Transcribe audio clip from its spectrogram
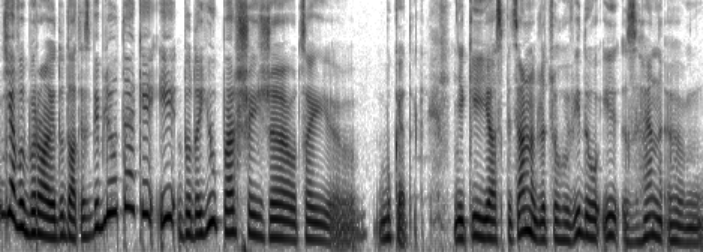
Я вибираю додати з бібліотеки і додаю перший же оцей букетик, який я спеціально для цього відео і зген ем,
